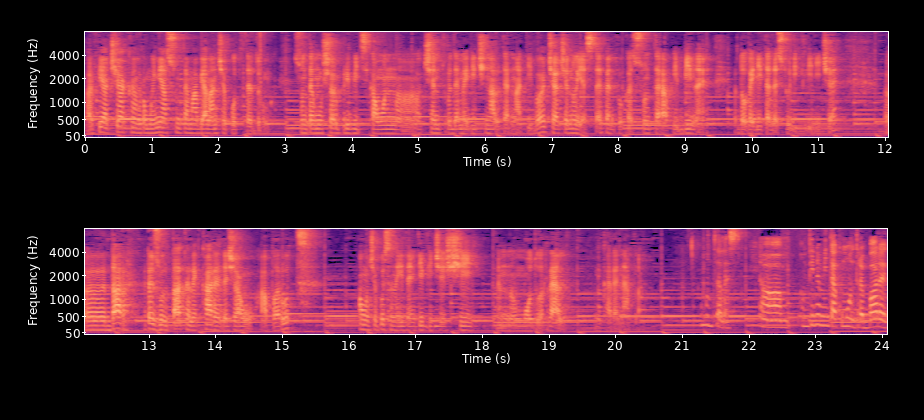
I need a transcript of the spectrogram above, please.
ar fi aceea că în România suntem abia la început de drum. Suntem ușor priviți ca un uh, centru de medicină alternativă, ceea ce nu este, pentru că sunt terapii bine dovedite de studii clinice, uh, dar rezultatele care deja au apărut au început să ne identifice și în modul real în care ne aflăm. Am înțeles. Uh, îmi vine în minte acum o întrebare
